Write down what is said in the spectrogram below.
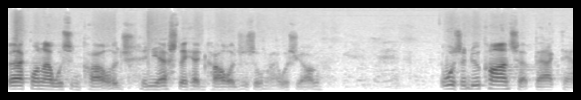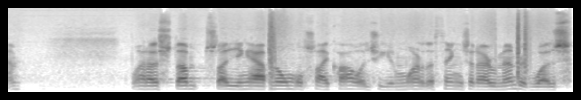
back when I was in college, and yes, they had colleges when I was young. It was a new concept back then. But I was studying abnormal psychology, and one of the things that I remembered was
